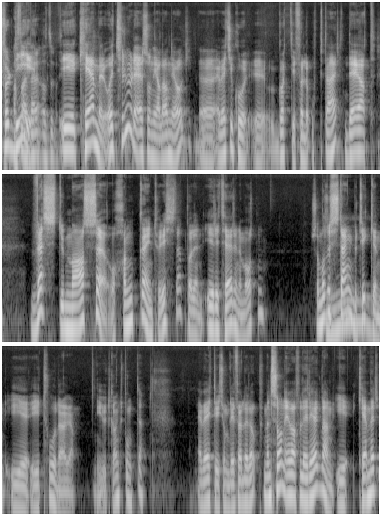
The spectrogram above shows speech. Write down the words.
Fordi altså, altså, i Kemer, og jeg tror det er sånn i Alanya òg Jeg vet ikke hvor eh, godt de følger opp det her. Det er at hvis du maser og hanker inn turister på den irriterende måten, så må du stenge butikken i, i to dager i utgangspunktet. Jeg vet ikke om de følger det opp, men sånn er i hvert fall reglene i Kemer,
